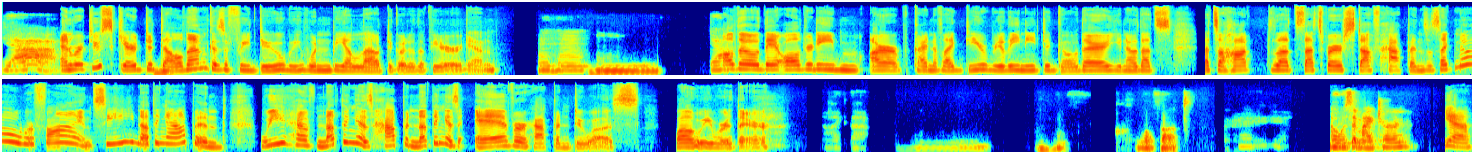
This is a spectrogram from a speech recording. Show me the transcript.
Yeah. And we're too scared to tell them because if we do, we wouldn't be allowed to go to the pier again. Mm-hmm. Mm, Yeah. Although they already are kind of like, do you really need to go there? You know, that's that's a hot that's that's where stuff happens. It's like, no, we're fine. See, nothing happened. We have nothing has happened. Nothing has ever happened to us while we were there. I like that. mm, mhm. Love that. Okay. Oh, was it my turn? Yeah.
